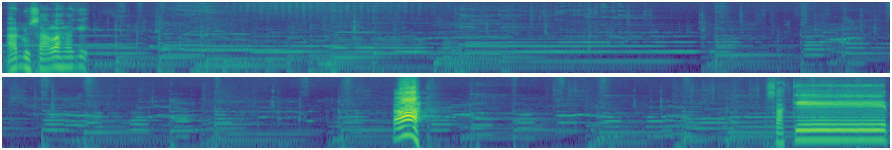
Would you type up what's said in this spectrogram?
Aduh salah lagi. Ah. Sakit.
